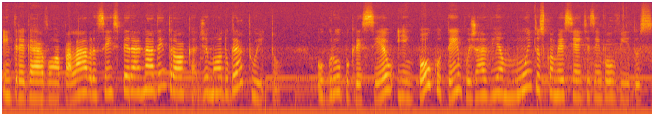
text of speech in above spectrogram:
Entregavam a palavra sem esperar nada em troca, de modo gratuito. O grupo cresceu e em pouco tempo já havia muitos comerciantes envolvidos,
